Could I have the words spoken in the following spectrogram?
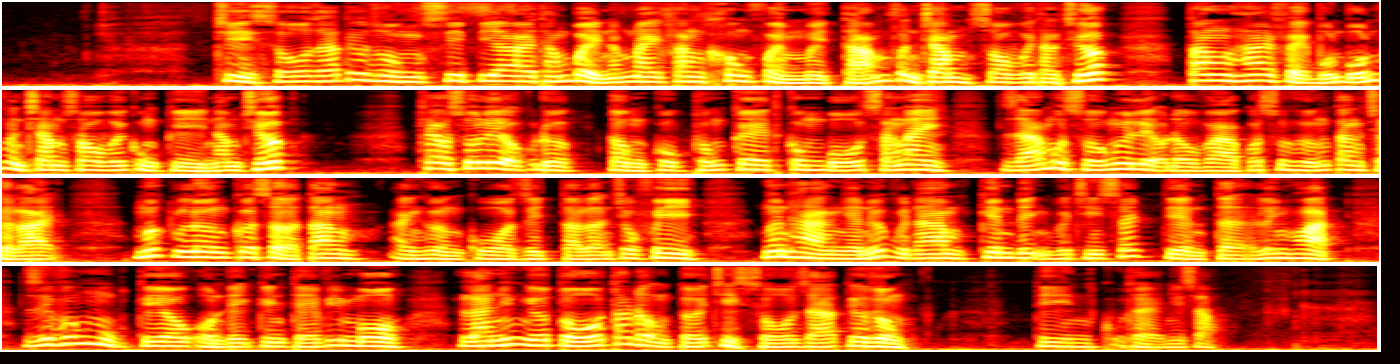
Chỉ số giá tiêu dùng CPI tháng 7 năm nay tăng 0,18% so với tháng trước, tăng 2,44% so với cùng kỳ năm trước. Theo số liệu được Tổng cục Thống kê công bố sáng nay, giá một số nguyên liệu đầu vào có xu hướng tăng trở lại. Mức lương cơ sở tăng, ảnh hưởng của dịch tả lợn châu Phi, Ngân hàng Nhà nước Việt Nam kiên định với chính sách tiền tệ linh hoạt, giữ vững mục tiêu ổn định kinh tế vĩ mô là những yếu tố tác động tới chỉ số giá tiêu dùng. Tin cụ thể như sau.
